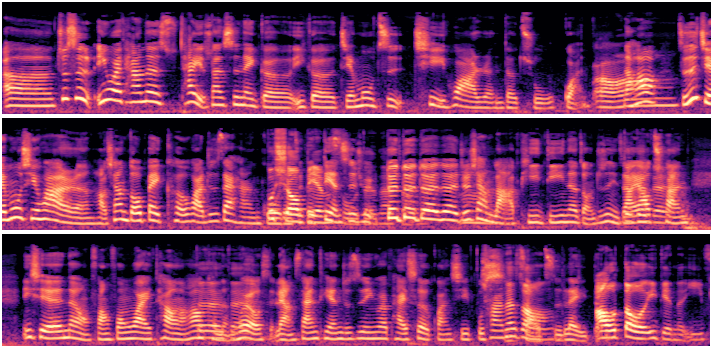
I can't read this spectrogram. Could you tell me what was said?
嗯、呃，就是因为他那他也算是那个一个节目制企划人的主管，oh. 然后只是节目企划的人好像都被刻画，就是在韩国的这个电视剧，对对对对，就像拉 PD 那种，嗯、就是你知道要穿一些那种防风外套，然后可能会有两三天，就是因为拍摄关系不洗澡之类的，凹痘一点的衣服。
